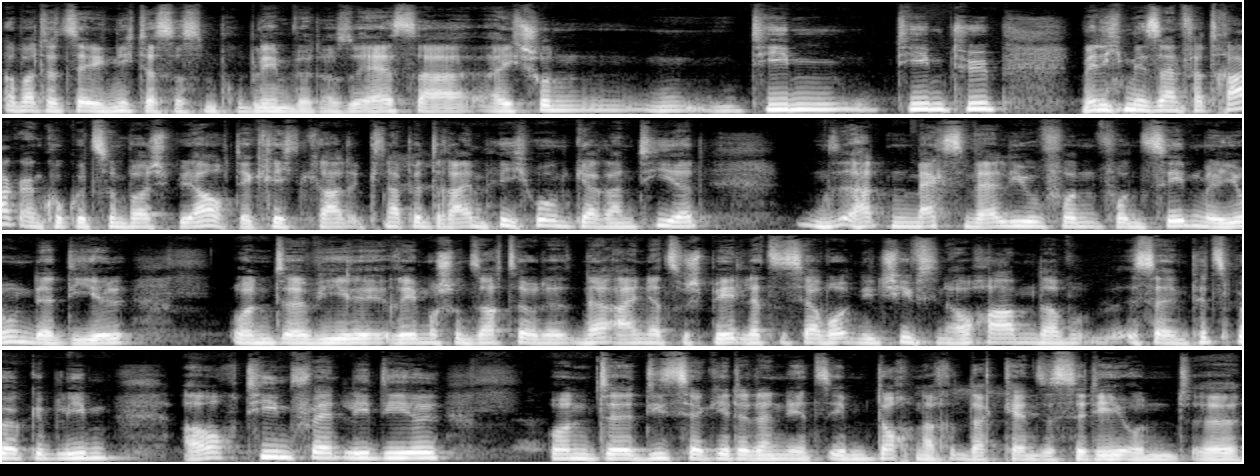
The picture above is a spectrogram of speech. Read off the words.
aber tatsächlich nicht, dass das ein Problem wird. Also er ist da eigentlich schon ein Team, Team-Typ. Wenn ich mir seinen Vertrag angucke, zum Beispiel auch, der kriegt gerade knappe drei Millionen garantiert, hat ein Max-Value von, von 10 Millionen, der Deal. Und äh, wie Remo schon sagte, oder, ne, ein Jahr zu spät, letztes Jahr wollten die Chiefs ihn auch haben, da ist er in Pittsburgh geblieben, auch Team-Friendly Deal. Und äh, dieses Jahr geht er dann jetzt eben doch nach, nach Kansas City und äh,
